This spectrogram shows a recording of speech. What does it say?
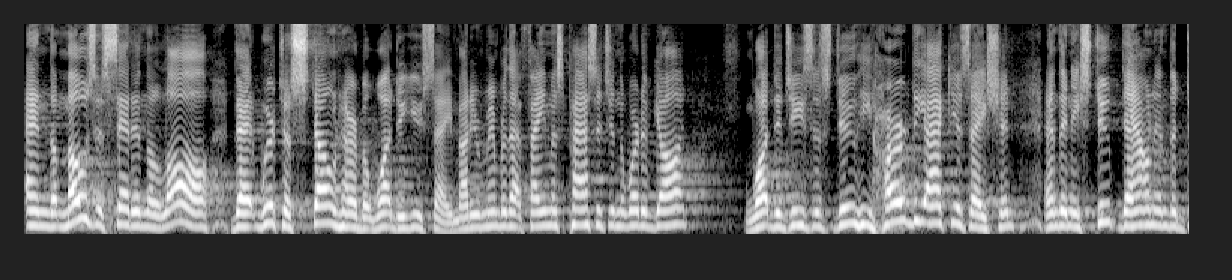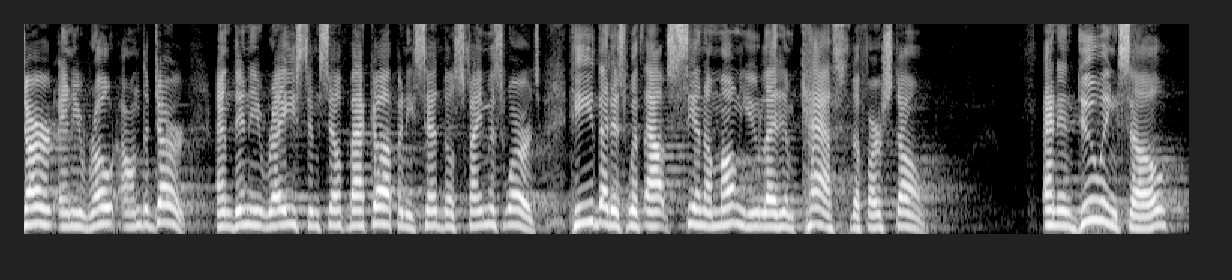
And the, Moses said in the law that we're to stone her, but what do you say? Anybody remember that famous passage in the Word of God? What did Jesus do? He heard the accusation and then he stooped down in the dirt and he wrote on the dirt. And then he raised himself back up and he said those famous words He that is without sin among you, let him cast the first stone. And in doing so,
